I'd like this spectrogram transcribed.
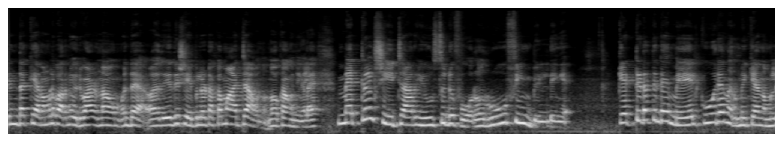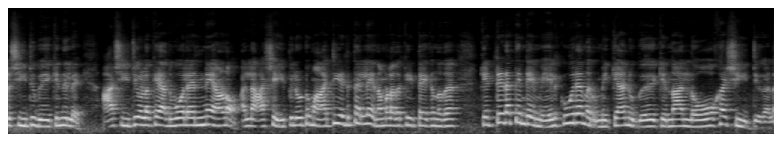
എന്തൊക്കെയാണ് നമ്മൾ പറഞ്ഞു ഒരുപാട് എണ്ണം ഉണ്ട്. ഏത് ഷേപ്പിലോട്ടൊക്കെ മാറ്റാവുന്നു. നോക്കാം കുഞ്ഞുങ്ങളെ. Metal sheet are used for roofing building കെട്ടിടത്തിന്റെ മേൽക്കൂര നിർമ്മിക്കാൻ നമ്മൾ ഷീറ്റ് ഉപയോഗിക്കുന്നില്ലേ? ആ ഷീറ്റുകളൊക്കെ അതുപോലെ തന്നെയാണോ? അല്ല ആ ഷേപ്പിലോട്ട് മാറ്റിയെടുത്തല്ലേ നമ്മൾ അതൊക്കെ ഇട്ടേക്കുന്നത്? കെട്ടിടത്തിന്റെ മേൽക്കൂര നിർമ്മിക്കാൻ ഉപയോഗിക്കുന്ന ലോഹ ഷീറ്റുകൾ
